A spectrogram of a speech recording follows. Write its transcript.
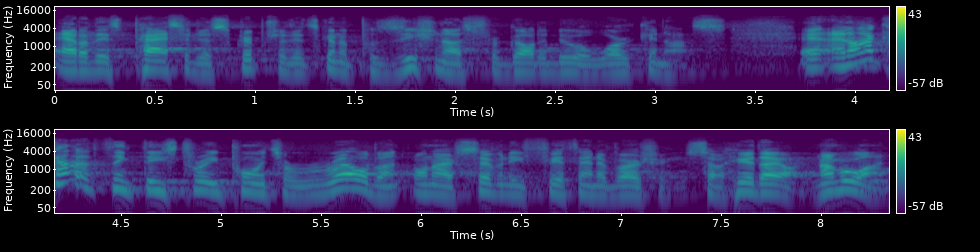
out of this passage of Scripture that's going to position us for God to do a work in us. And, and I kind of think these three points are relevant on our 75th anniversary. So here they are. Number one,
